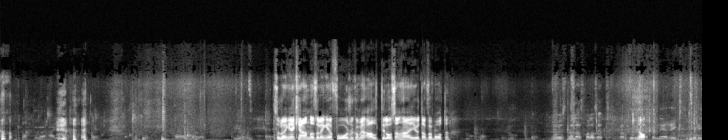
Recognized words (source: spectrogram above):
Så länge jag kan och så länge jag får så kommer jag alltid lossa en haj utanför båten. Nu är vi snällast på alla sätt. Jag tror Ja. att den är rigg så går det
